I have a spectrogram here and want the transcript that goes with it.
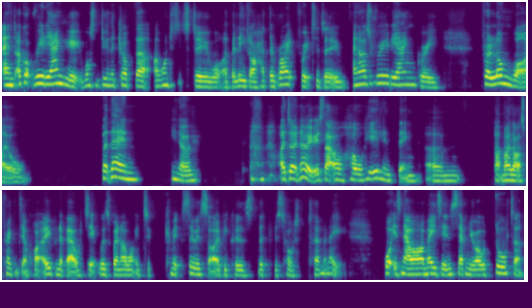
And I got really angry. It wasn't doing the job that I wanted it to do, or I believed I had the right for it to do. And I was really angry for a long while. But then, you know, I don't know. It was that whole healing thing. Um, like my last pregnancy, I'm quite open about it, was when I wanted to commit suicide because I was told to terminate what is now our amazing seven year old daughter.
